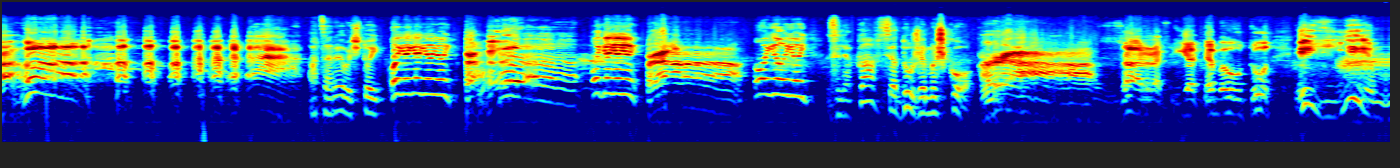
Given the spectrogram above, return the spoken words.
Ага! А царевич той ой-ой-ой-ой. Ой-ой-ой. Ой-ой-ой. Злякався дуже Мишко. Зараз я тебе отут і з'їм.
